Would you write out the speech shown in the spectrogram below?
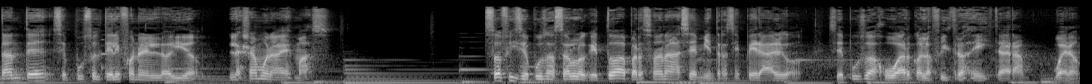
Dante se puso el teléfono en el oído. La llamo una vez más. Sophie se puso a hacer lo que toda persona hace mientras espera algo. Se puso a jugar con los filtros de Instagram. Bueno,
